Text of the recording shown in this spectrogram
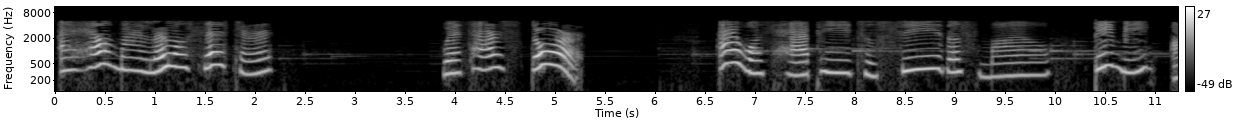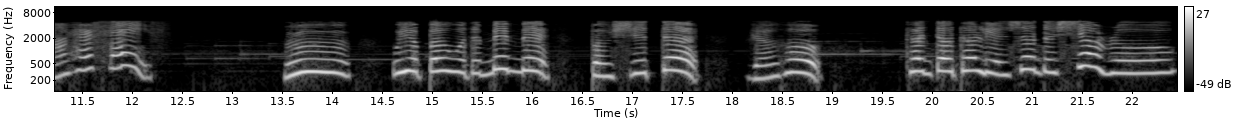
I held my little sister with her store. I was happy to see the smile beaming on her face. 我要帮我的妹妹绑鞋带，然后看到她脸上的笑容。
